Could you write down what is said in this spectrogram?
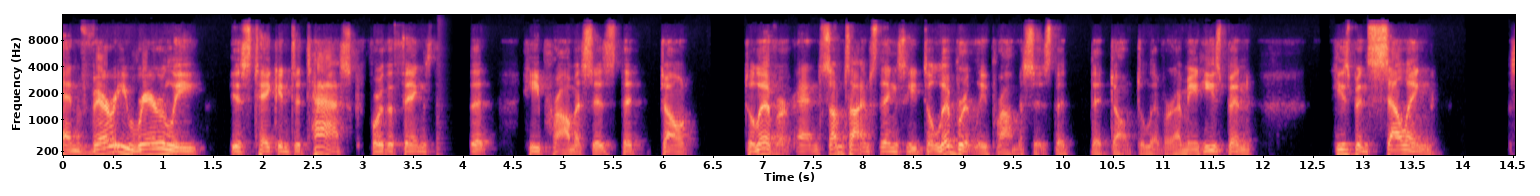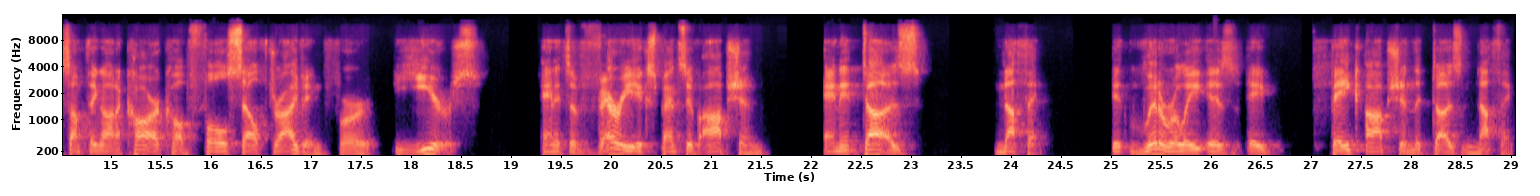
And very rarely is taken to task for the things that he promises that don't deliver. And sometimes things he deliberately promises that that don't deliver. I mean he's been he's been selling something on a car called full self-driving for years and it's a very expensive option and it does nothing it literally is a fake option that does nothing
